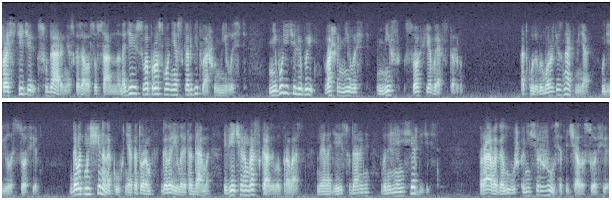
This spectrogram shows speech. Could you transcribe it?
«Простите, сударыня», — сказала Сусанна, — «надеюсь, вопрос мой не оскорбит вашу милость. Не будете ли вы, ваша милость, мисс Софья Вестерн?» «Откуда вы можете знать меня?» — удивилась Софья. «Да вот мужчина на кухне, о котором говорила эта дама, вечером рассказывал про вас. Но я надеюсь, сударыня, вы на меня не сердитесь?» «Право, голубушка, не сержусь», — отвечала Софья.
